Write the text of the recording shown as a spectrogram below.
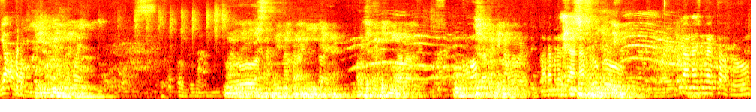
Ya Allah. Oh, cara menunggu anak bro bro. Bilang nasi wedok bro.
